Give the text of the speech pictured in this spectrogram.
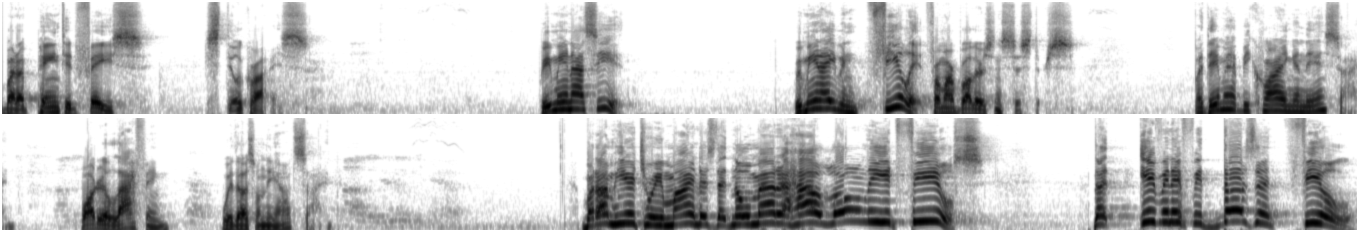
but a painted face still cries. We may not see it. We may not even feel it from our brothers and sisters. But they might be crying on the inside while they're laughing with us on the outside. But I'm here to remind us that no matter how lonely it feels, that even if it doesn't feel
